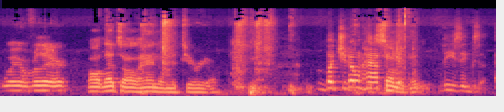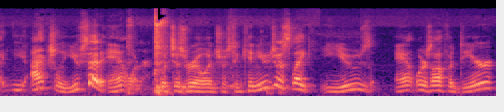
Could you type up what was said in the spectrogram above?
way over there, oh, that's all handle material. But you don't have Some to get these. Ex- Actually, you said antler, which is real interesting. Can you just like use antlers off a deer,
